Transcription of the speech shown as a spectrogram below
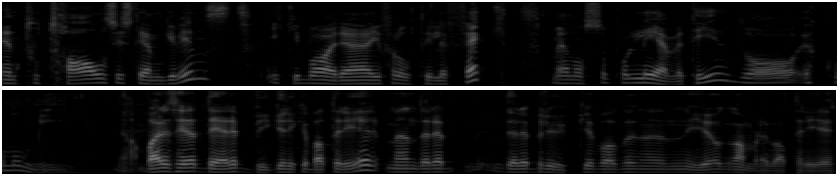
en total systemgevinst. Ikke bare i forhold til effekt, men også på levetid og økonomi. Ja, bare si at Dere bygger ikke batterier, men dere, dere bruker både nye og gamle batterier.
